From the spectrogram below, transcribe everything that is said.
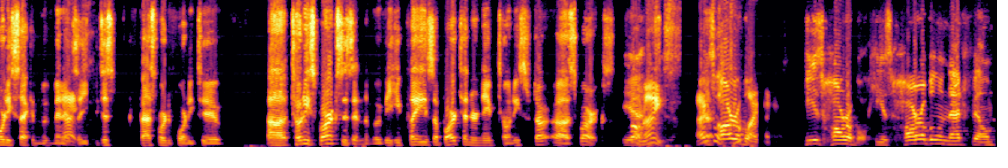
42nd minute. So you just fast forward to 42, uh, Tony Sparks is in the movie. He plays a bartender named Tony Star- uh, Sparks. Yeah. Oh, nice. That's Excellent. Two of horrible. He is horrible. He is horrible in that film.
